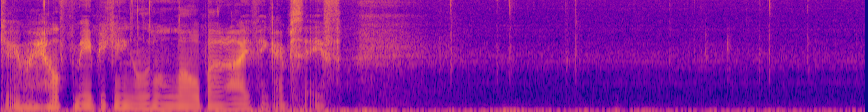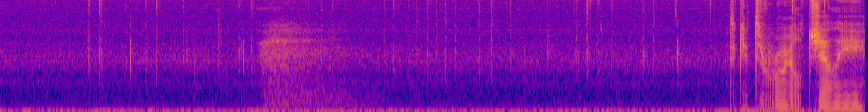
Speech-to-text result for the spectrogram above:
Okay, my health may be getting a little low, but I think I'm safe. Let's get the royal jelly.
